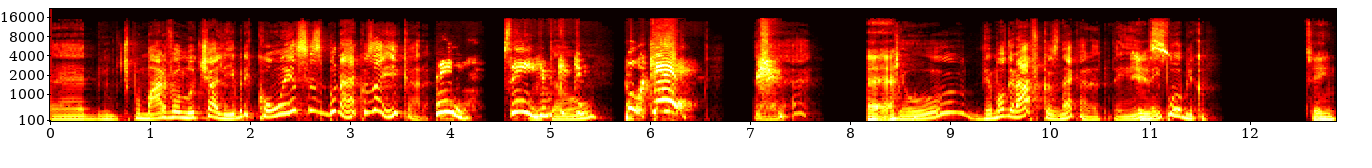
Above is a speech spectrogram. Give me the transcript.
É, tipo, Marvel Lucha Libre com esses bonecos aí, cara. Sim, sim. Então, que- que- por quê? É, porque o demográficos, né, cara? Tem, tem público. sim.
